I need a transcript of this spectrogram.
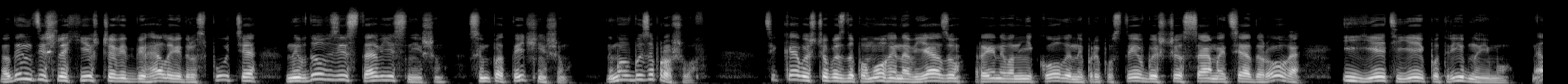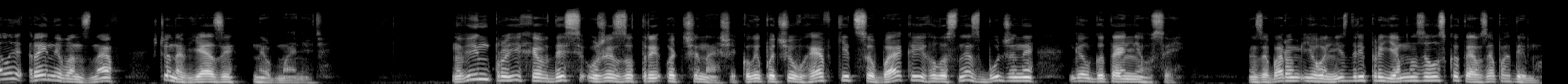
Один зі шляхів, що відбігали від розпуття, невдовзі став яснішим, симпатичнішим, немов би запрошував. Цікаво, що без допомоги нав'язу Рейневан ніколи не припустив би, що саме ця дорога і є тією потрібною йому, але Рейневан знав, що нав'язи не обманюють. Він проїхав десь уже зо три отче наші, коли почув гавкіт, собаки і голосне збуджене галготання гусей. Незабаром його ніздрі приємно залоскотав запах диму.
